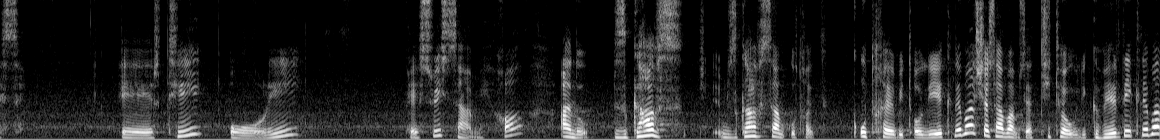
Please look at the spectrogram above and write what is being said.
ესე. 1 2 ფესვის 3, ხო? ანუ მსგავს მსგავს სამკუთხედ კუთხეები ტოლი ექნება, შესაბამისად თითოეული გვერდი იქნება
